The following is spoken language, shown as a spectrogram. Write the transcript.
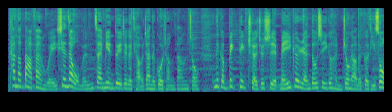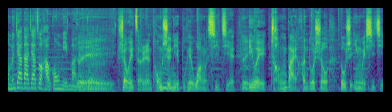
看到大范围。现在我们在面对这个挑战的过程当中，那个 Big Picture 就是每一个人都是一个很重要的个体，所以我们叫大家做好公民嘛，对不对？对，社会责任，同时你也不可以忘了细节，对因为成败很多时候都是因为细节。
